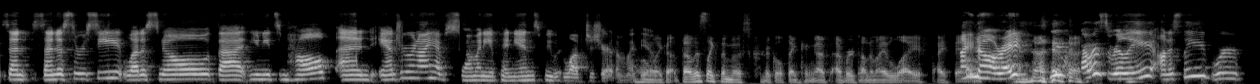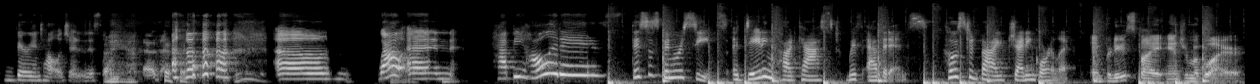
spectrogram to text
Send send us the receipt. Let us know that you need some help. And Andrew and I have so many opinions. We would love to share them with oh you. my god that was like the most critical thinking i've ever done in my life i think I know, right? That was really honestly, we're very intelligent in this episode. um, wow, and happy holidays. This has been Receipts, a dating podcast with evidence, hosted by Jenny Gorelick. and produced by andrew mcguire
